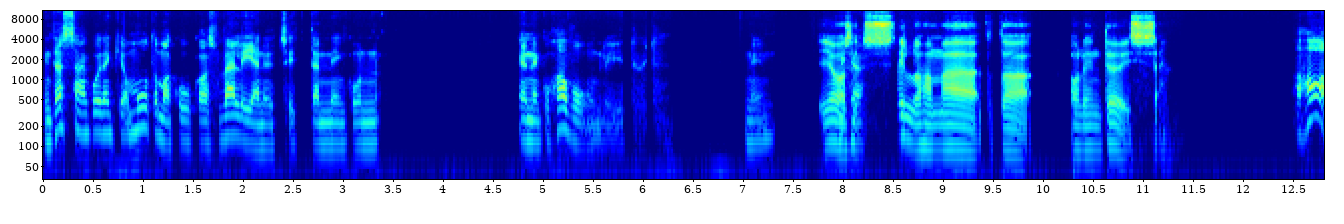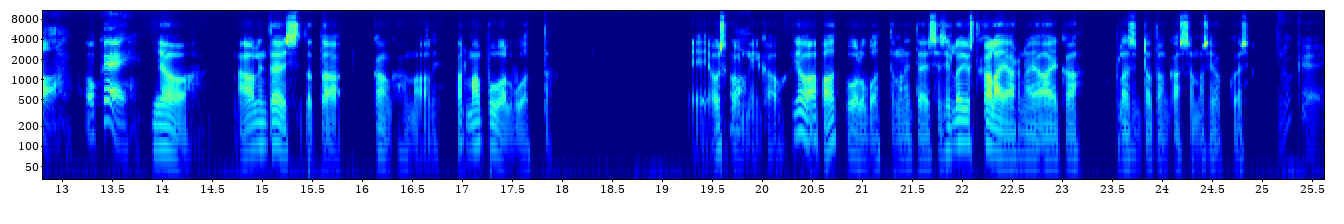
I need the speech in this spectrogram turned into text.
Niin tässähän kuitenkin on muutama kuukausi väliä nyt sitten niin kuin, ennen kuin havuun liityit. Niin, Joo, se, Mikäs? silloinhan mä tota, olin töissä. ahaa, okei. Okay. Joo, mä olin töissä, tota, kauankohan mä olin? Varmaan puoli vuotta. Ei, olisiko No. niin kauan? Joo, about puoli vuotta mä olin töissä. Silloin just Kalajarnojen aikaa. Pelasin Doton kanssa samassa joukkueessa. Okei. Okay.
